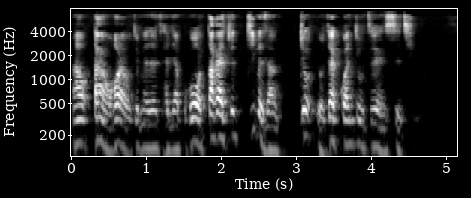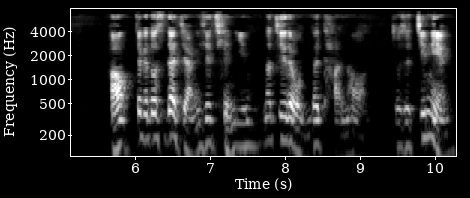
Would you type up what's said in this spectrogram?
然后当然我后来我就没再参加，不过大概就基本上就有在关注这件事情。好，这个都是在讲一些前因。那接着我们再谈哈，就是今年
